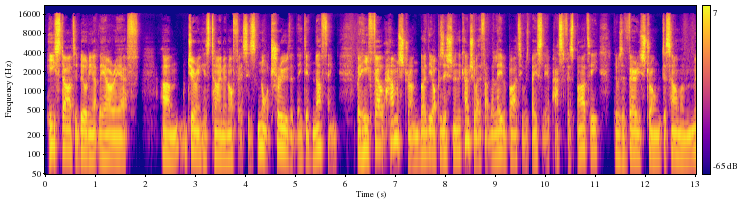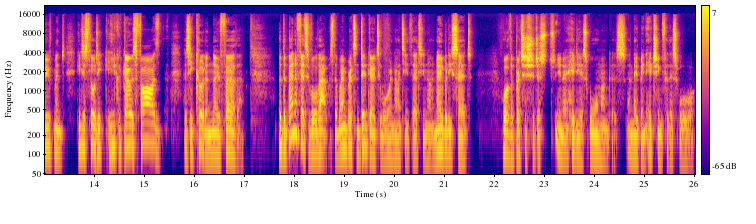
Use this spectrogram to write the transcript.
He started building up the RAF um, during his time in office. It's not true that they did nothing, but he felt hamstrung by the opposition in the country, by the fact the Labour Party was basically a pacifist party. There was a very strong disarmament movement. He just thought he, he could go as far as, as he could and no further. But the benefit of all that was that when Britain did go to war in 1939, nobody said, well, the British are just, you know, hideous warmongers and they've been itching for this war.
